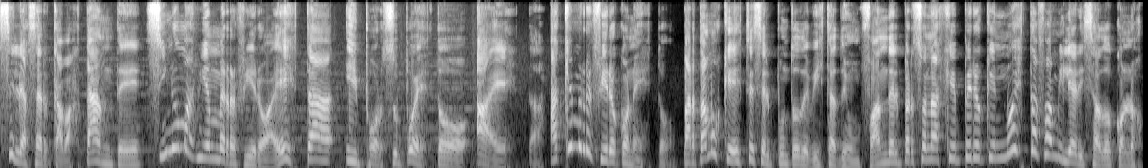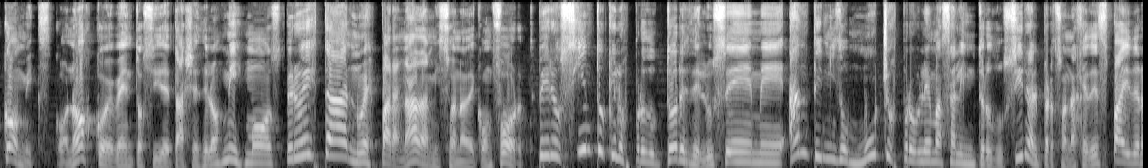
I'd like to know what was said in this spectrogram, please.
se le acerca bastante, sino más bien me refiero a esta y por supuesto a esta. ¿A qué me refiero con esto? Partamos que este es el punto de vista de un fan del personaje pero que no está familiarizado con los cómics, conozco eventos y detalles de los mismos, pero esta no es para nada mi zona de confort, pero siento que los productores del UCM han tenido muchos problemas al introducir al personaje de Spider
